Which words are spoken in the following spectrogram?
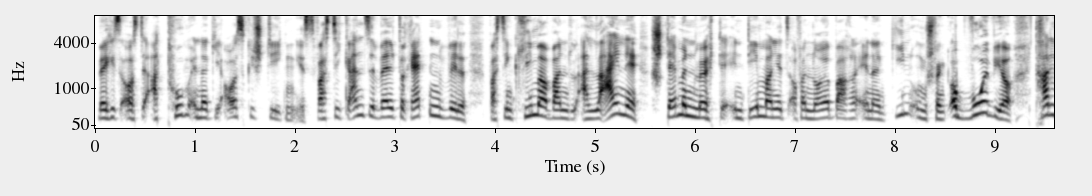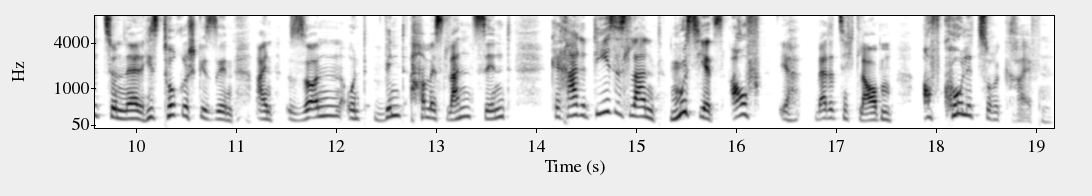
welches aus der Atomenergie ausgestiegen ist, was die ganze Welt retten will, was den Klimawandel alleine stemmen möchte, indem man jetzt auf erneuerbare Energien umschwenkt, obwohl wir traditionell, historisch gesehen, ein sonnen- und windarmes Land sind, gerade dieses Land muss jetzt auf, ihr werdet es nicht glauben, auf Kohle zurückgreifen.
